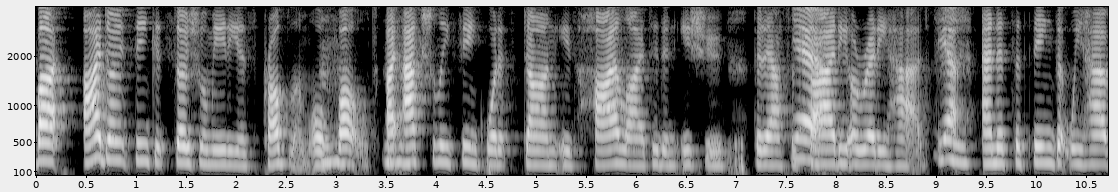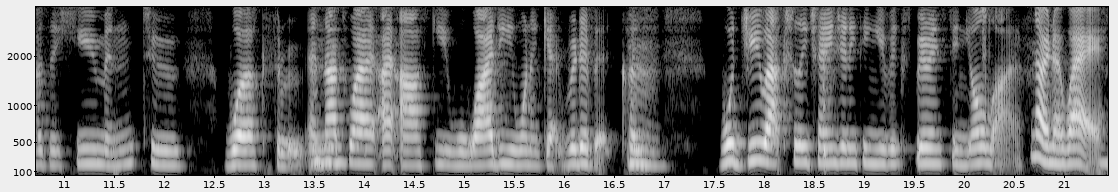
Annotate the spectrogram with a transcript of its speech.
but i don't think it's social media's problem or Mm-hmm. fault. I actually think what it's done is highlighted an issue that our society already had. Yeah. and it's a thing that we have as a human to work through. And that's why i ask you well why do you want to get rid of it? Because would you actually change anything you've experienced in your life No, no way.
